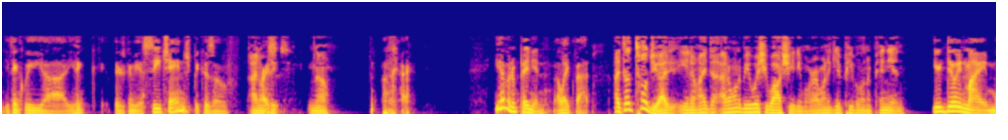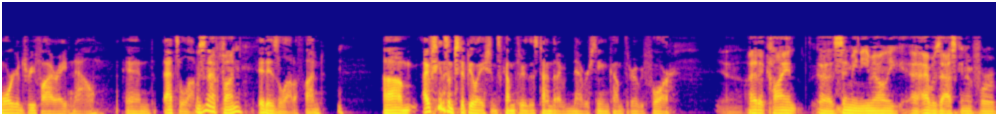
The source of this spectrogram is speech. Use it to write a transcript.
You think we? Uh, you think there's going to be a sea change because of I don't prices? think. No, Okay. You have an opinion. I like that. I told you. I you know I, I don't want to be wishy washy anymore. I want to give people an opinion. You're doing my mortgage refi right now, and that's a lot. Isn't that fun? It is a lot of fun. um, I've seen some stipulations come through this time that I've never seen come through before. Yeah, I had a client uh, send me an email. And he, I was asking him for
